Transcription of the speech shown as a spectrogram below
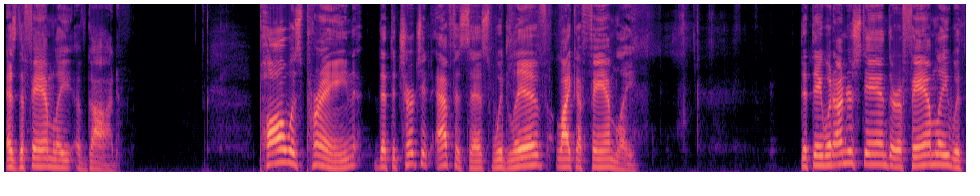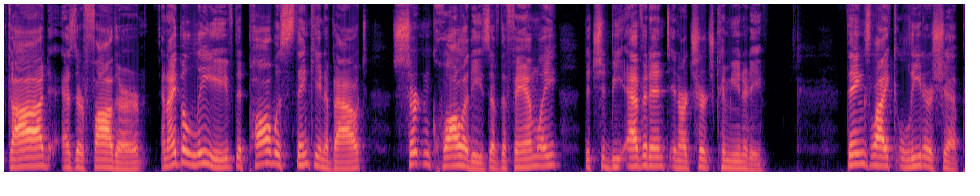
as the family of God. Paul was praying that the church in Ephesus would live like a family. That they would understand they're a family with God as their father. And I believe that Paul was thinking about certain qualities of the family that should be evident in our church community. Things like leadership.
